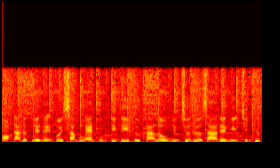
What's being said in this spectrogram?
Họ đã được liên hệ với Samuel Umtiti từ khá lâu nhưng chưa đưa ra đề nghị chính thức.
